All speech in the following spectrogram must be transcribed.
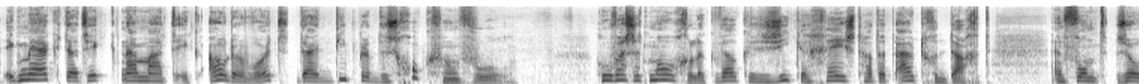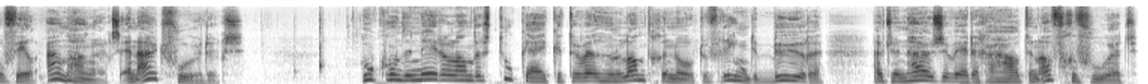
Ik merk dat ik, naarmate ik ouder word, daar dieper de schok van voel. Hoe was het mogelijk? Welke zieke geest had het uitgedacht en vond zoveel aanhangers en uitvoerders? Hoe konden Nederlanders toekijken terwijl hun landgenoten, vrienden, buren uit hun huizen werden gehaald en afgevoerd?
